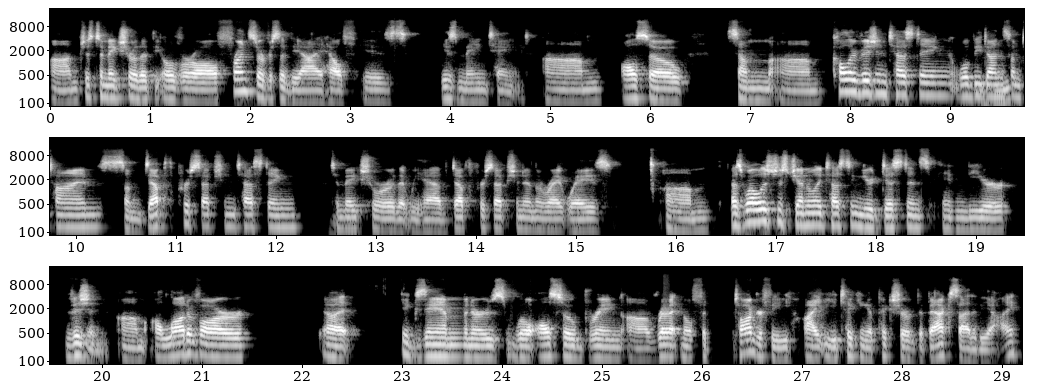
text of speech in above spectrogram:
um, just to make sure that the overall front surface of the eye health is is maintained. Um, also, some um, color vision testing will be done Mhm. sometimes. Some depth perception testing to make sure that we have depth perception in the right ways, um, as well as just generally testing your distance and near vision. Um, a lot of our uh, examiners will also bring uh, retinal photography, i.e., taking a picture of the backside of the eye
